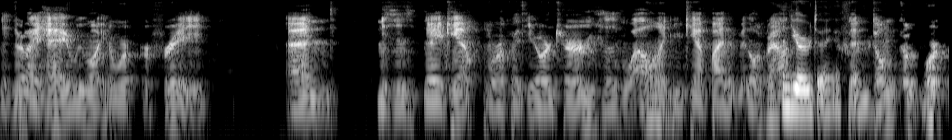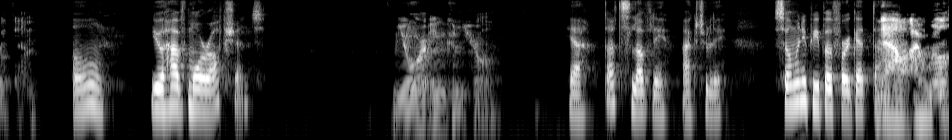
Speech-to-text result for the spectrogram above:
If they're like, hey, we want you to work for free, and this is they can't work with your terms as well, like you can't find a middle ground, And you're doing it for then don't go work with them. Oh. You have more options. You're in control. Yeah, that's lovely, actually. So many people forget that. Now, I will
